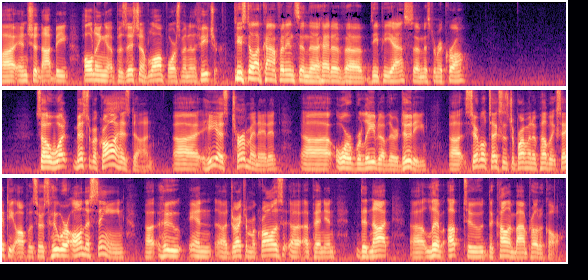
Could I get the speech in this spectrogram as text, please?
uh, and should not be holding a position of law enforcement in the future. Do you still have confidence in the head of uh, DPS, uh, Mr. McCraw? So what Mr. McCraw has done, uh, he has terminated uh, or relieved of their duty uh, several Texas Department of Public Safety officers who were on the scene, uh, who, in uh, Director McCraw's uh, opinion, did not uh, live up to the Columbine Protocol.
